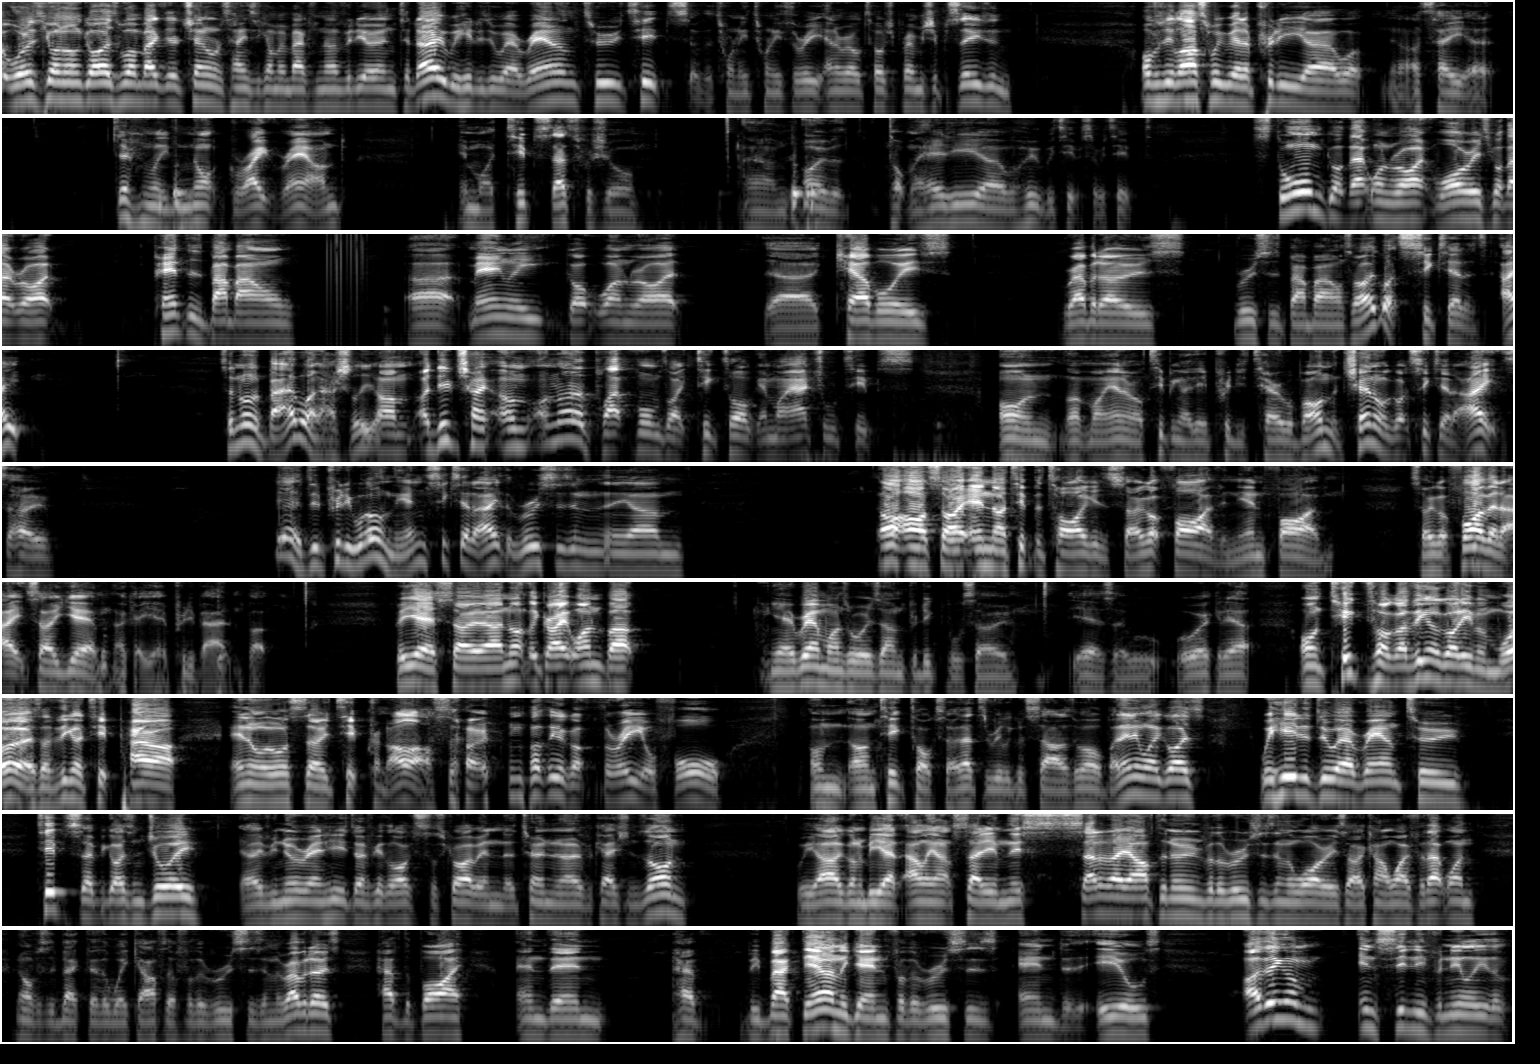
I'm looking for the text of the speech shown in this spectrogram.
What is going on guys? Welcome back to the channel. It's Haynesy coming back for another video and today we're here to do our round 2 tips of the 2023 NRL Telstra Premiership season. Obviously last week we had a pretty, uh, what, I'd say uh, definitely not great round in my tips, that's for sure. Um, over the top of my head here, uh, who we tipped? So we tipped Storm got that one right, Warriors got that right, Panthers, bam, uh, Manly got one right, uh, Cowboys, Rabbitohs, Roosters, Bambang. So I got six out of eight. So not a bad one actually. Um, I did change um, on other platforms like TikTok and my actual tips on like my NRL tipping. I did pretty terrible, but on the channel I got six out of eight. So yeah, did pretty well in the end. Six out of eight. The Roosters and the um. Oh, oh, sorry, and I tipped the Tigers, so I got five in the end. Five. So I got five out of eight. So yeah, okay, yeah, pretty bad, but but yeah, so uh, not the great one, but yeah, round one's always unpredictable. So yeah, so we'll, we'll work it out. On TikTok, I think I got even worse. I think I tipped Para and I also tipped Cronulla. So I think I got three or four on on TikTok. So that's a really good start as well. But anyway, guys, we're here to do our round two tips. Hope you guys enjoy. Uh, if you're new around here, don't forget to like, subscribe, and uh, turn the notifications on. We are going to be at Allianz Stadium this Saturday afternoon for the Roosters and the Warriors, so I can't wait for that one. And obviously back there the week after for the Roosters and the Rabbitohs. Have the bye, and then have be back down again for the Roosters and the Eels. I think I'm in Sydney for nearly the.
